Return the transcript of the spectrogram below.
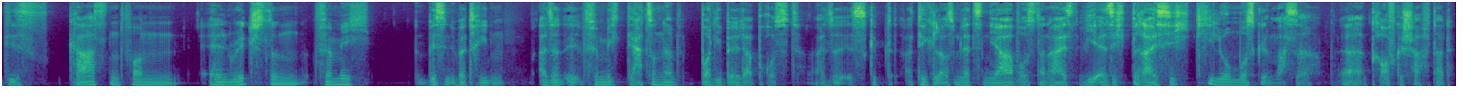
dieses Casten von Ellen Richardson für mich ein bisschen übertrieben. Also äh, für mich, der hat so eine Bodybuilder-Brust. Also es gibt Artikel aus dem letzten Jahr, wo es dann heißt, wie er sich 30 Kilo Muskelmasse äh, drauf geschafft hat.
